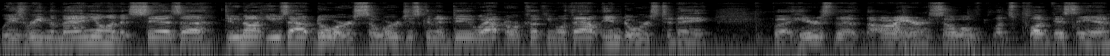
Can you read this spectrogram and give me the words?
we was reading the manual and it says uh, do not use outdoors. So we're just gonna do outdoor cooking with Al indoors today. But here's the, the iron, so we'll, let's plug this in.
